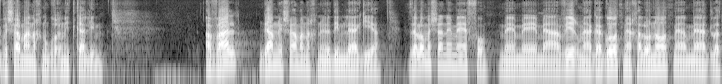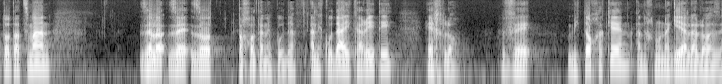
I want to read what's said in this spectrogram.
ושם אנחנו כבר נתקלים. אבל גם לשם אנחנו יודעים להגיע. זה לא משנה מאיפה, מהאוויר, מהגגות, מהחלונות, מה- מהדלתות עצמן. זה לא, זה, זאת פחות הנקודה. הנקודה העיקרית היא איך לא. ומתוך הכן, אנחנו נגיע ללא הזה.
